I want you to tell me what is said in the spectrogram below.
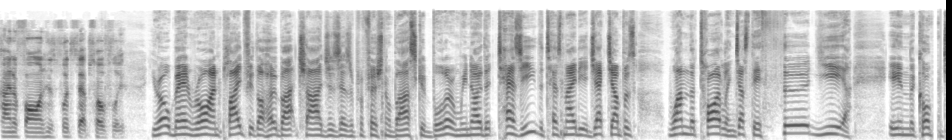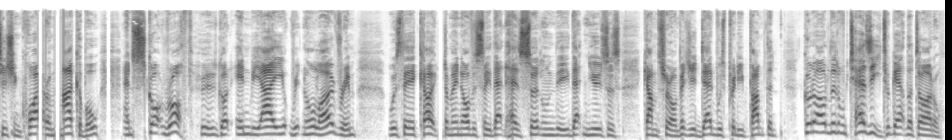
kind of following his footsteps. Hopefully. Your old man Ryan played for the Hobart Chargers as a professional basketballer, and we know that Tassie, the Tasmania Jack Jumpers, won the title in just their third year in the competition. Quite remarkable. And Scott Roth, who's got NBA written all over him, was their coach. I mean, obviously that has certainly that news has come through. I bet your dad was pretty pumped that good old little Tassie took out the title.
